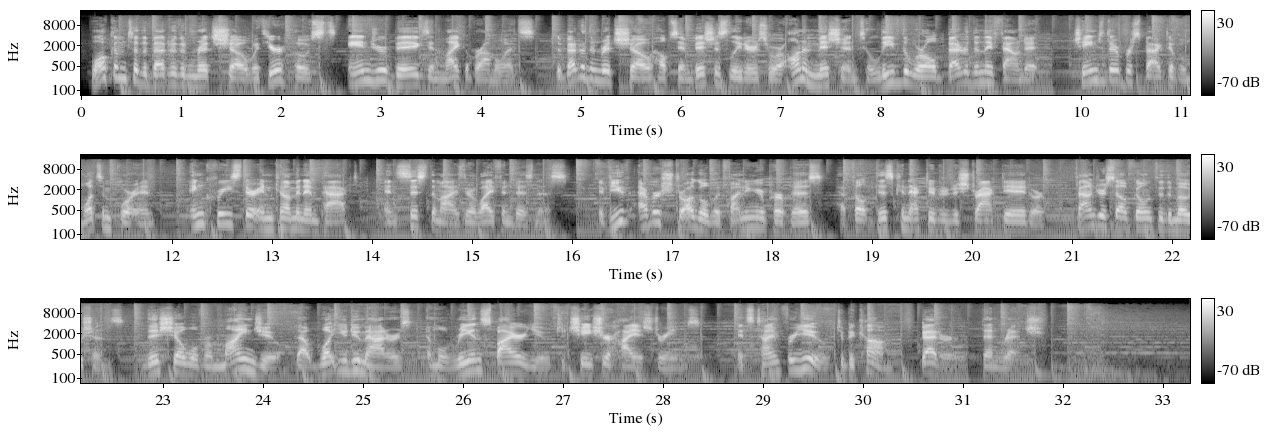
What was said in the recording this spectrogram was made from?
Welcome to the Better Than Rich show with your hosts, Andrew Biggs and Mike Abramowitz. The Better Than Rich show helps ambitious leaders who are on a mission to leave the world better than they found it change their perspective on what's important, increase their income and impact, and systemize their life and business. If you've ever struggled with finding your purpose, have felt disconnected or distracted, or found yourself going through the motions, this show will remind you that what you do matters and will re inspire you to chase your highest dreams. It's time for you to become better than rich.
